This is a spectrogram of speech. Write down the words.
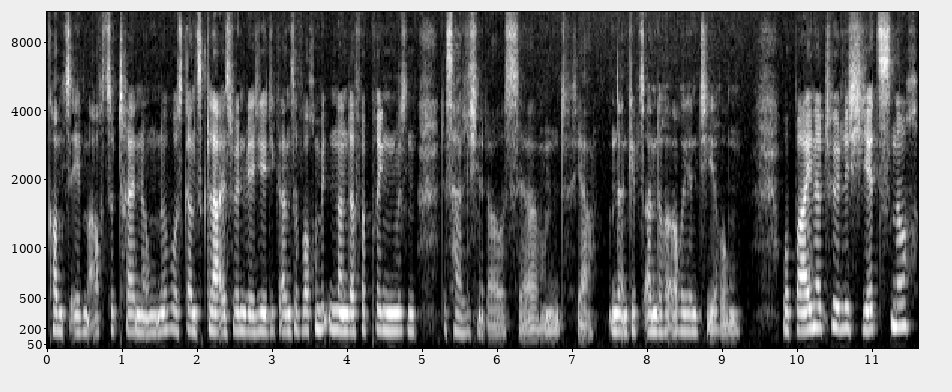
kommt es eben auch zu Trennung, ne, wo es ganz klar ist, wenn wir hier die ganze Woche miteinander verbringen müssen, das halte ich nicht aus. Ja, und ja, und dann gibt es andere Orientierungen. Wobei natürlich jetzt noch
